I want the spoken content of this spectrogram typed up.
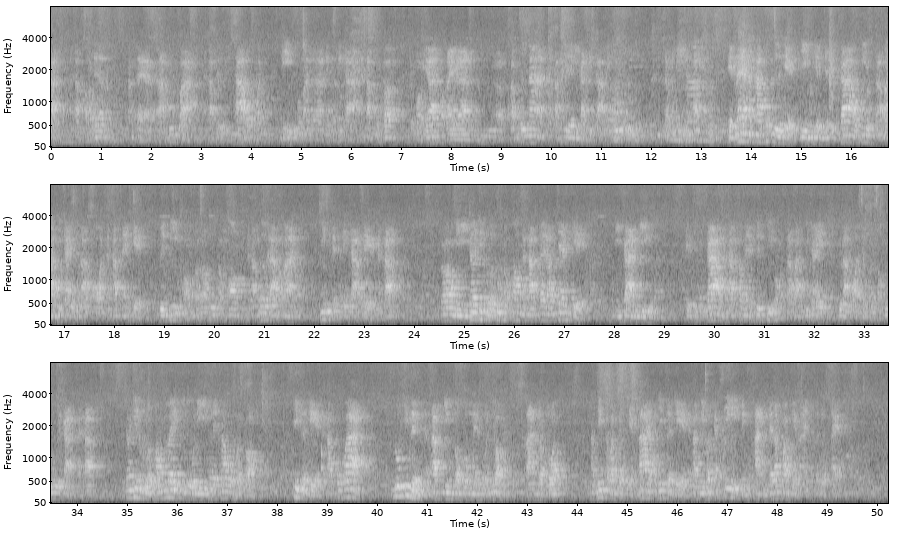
กันนะครับต่อเนื่องตั้งแต่สามทุ่มกว่านะครับจนถึงเช้าวันนี้คือประมาณเวลาหนึ่งนาฬิกานะครับผมก็จะขออนุญาตรายงานความคืบหน้านะครับที่ได้มีการติดตามในข้อมูลจำวันนี้นะครับเหตุแรกนะครับก็คือเหตุยิงเย็น79 ที่สถาบันวิจัยจุฬาภรณ์นะครับในเขตพื้นที่ของสนทุ่งสองห้องนะครับเมื่อเวลาประมาณ 21นาฬิกาเศษนะครับ ก็มีเจ้าหน้าที่ตำรวจทุกสองห้องนะครับ ได้รับแจ้งเหตุมีการยิง M19 นะครับเข้าในพื้นที่ของสถาบันวิจัยจุฬาภรณ์จำนวนสองลูกด้วยกันนะครับเจ้าหน้าที่ตำรวจพร้อมด้วยอีโอดีก็ได้เข้าตรวจสอบที่เกิดเหตุนะครับพบว่าลูกที่หนึ่งนะครับยิงตกลงในสวนหย่อมลานจอดรถทางที่ตะวันตกเฉียงใต้ของที่เกิดเหตุนะครับมีรถแท็กซี่หนึ่งคันได้รับความเสียหายกระจกแตก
